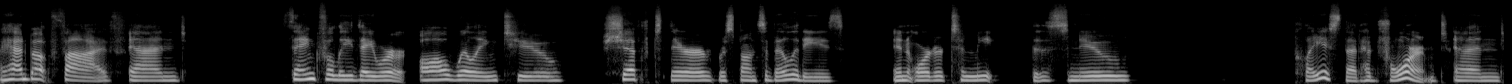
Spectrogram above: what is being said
I had about five. And thankfully, they were all willing to shift their responsibilities in order to meet this new place that had formed. And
